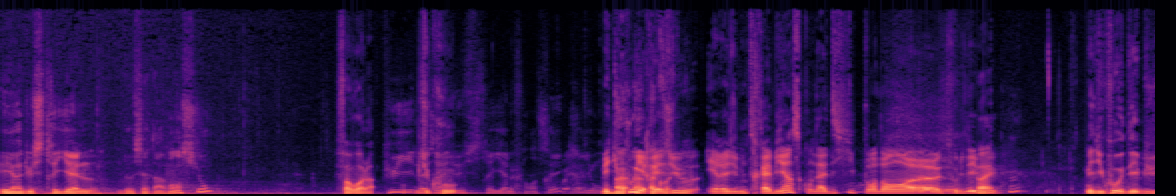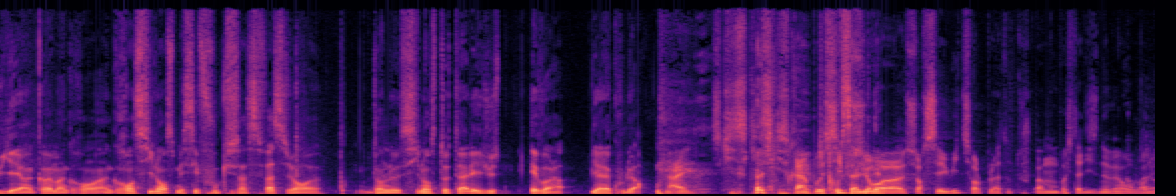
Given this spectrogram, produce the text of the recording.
et industrielle de cette invention. enfin voilà. Puis Du les coup, industriels français qui ont... Mais du coup, il un- résume, il résume très bien ce qu'on a dit pendant euh, tout le début. Ouais. Mais du coup, au début, il y a quand même un grand, un grand silence, mais c'est fou que ça se fasse genre, euh, dans le silence total et juste. Et voilà, il y a la couleur. Ouais. Ce, qui, ce qui- ce qui serait impossible sur, euh, sur C8, sur le plateau Touche pas à mon poste à 19h aujourd'hui.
